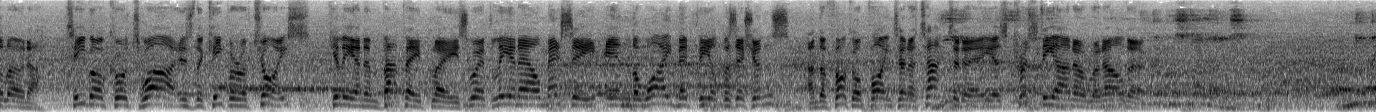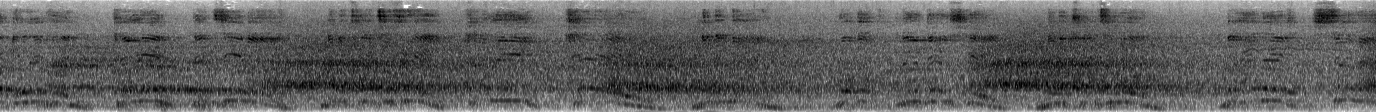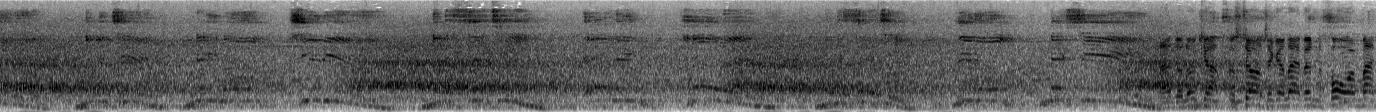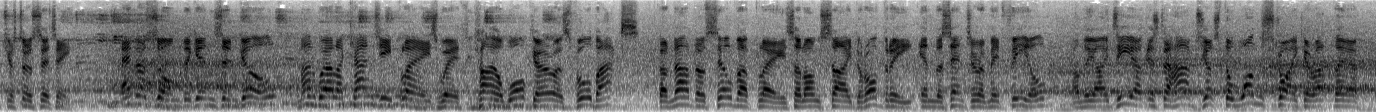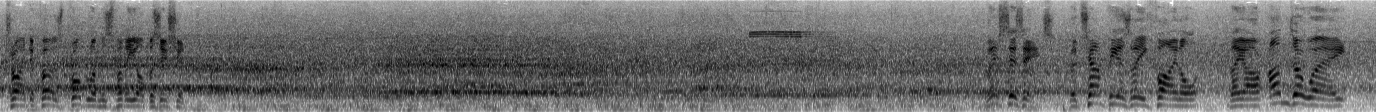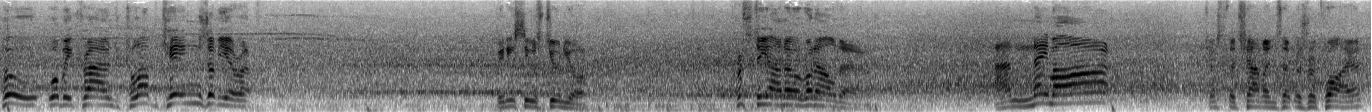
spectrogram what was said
Barcelona. Thibaut Courtois is the keeper of choice. Kylian Mbappe plays with Lionel Messi in the wide midfield positions. And the focal point in attack today is Cristiano Ronaldo. 11 for Manchester City. Ederson begins in goal. Manuel Akanji plays with Kyle Walker as fullbacks. Bernardo Silva plays alongside Rodri in the centre of midfield. And the idea is to have just the one striker up there trying to pose problems for the opposition. This is it, the Champions League final. They are underway who will be crowned Club Kings of Europe. Vinicius Junior. Cristiano Ronaldo. And Neymar. Just the challenge that was required.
